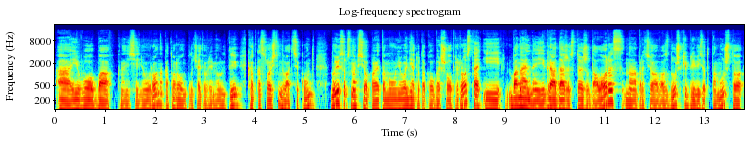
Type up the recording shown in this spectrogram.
а его баф к нанесению урона, который он получает во время ульты, краткосрочный, 20 секунд. Ну и, собственно, все. Поэтому у него нету такого большого прироста. И банальная игра даже с той же Долорес на противовоздушке приведет к тому, что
